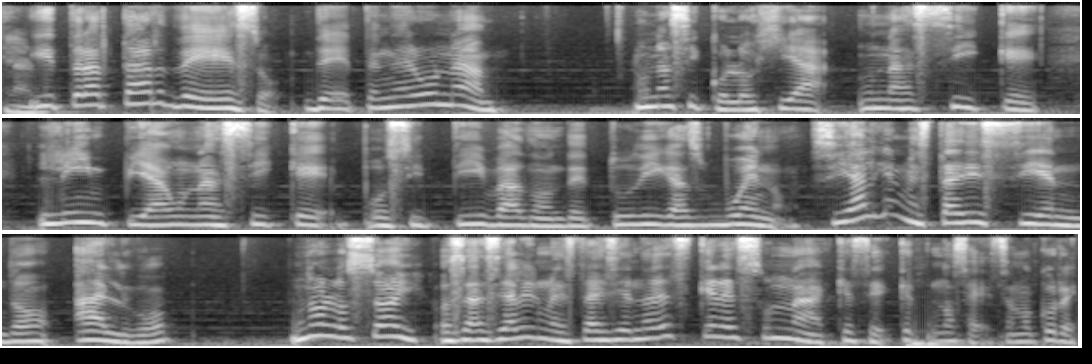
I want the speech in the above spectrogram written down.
Claro. Y tratar de eso, de tener una, una psicología, una psique limpia, una psique positiva, donde tú digas, bueno, si alguien me está diciendo algo, no lo soy. O sea, si alguien me está diciendo, es que eres una, que sé, que, no sé, se me ocurre,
